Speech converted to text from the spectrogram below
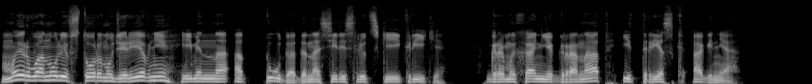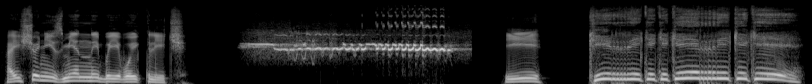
Мы рванули в сторону деревни, именно оттуда доносились людские крики громыхание гранат и треск огня. А еще неизменный боевой клич. И «Киррики-ки-киррики-ки!»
